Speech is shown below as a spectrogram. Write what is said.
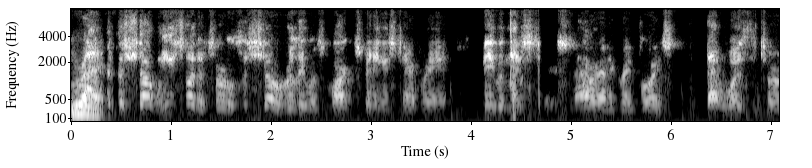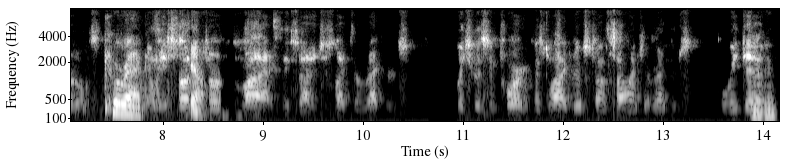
Right. But the show, when you saw the Turtles, the show really was Mark spinning his tambourine, me with my sticks, and Howard had a great voice. That was the Turtles. Correct. And when you saw Yeah. the Turtles live, they sounded just like the records, which was important because a lot of groups don't sound like the records. But we did. Mhm.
